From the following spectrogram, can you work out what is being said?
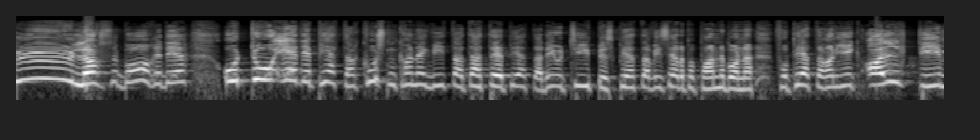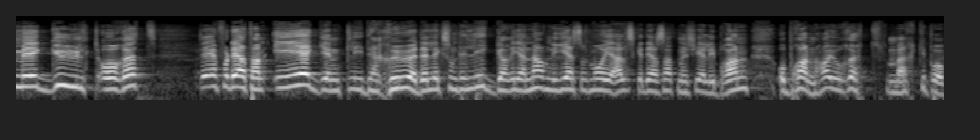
uler seg bare det. Og da er det Peter. Hvordan kan jeg vite at dette er Peter? Det er jo typisk Peter. Vi ser det på pannebåndet. For Peter han gikk alltid med gult og rødt. Det er fordi at han egentlig Det røde det, liksom, det ligger i navnet Jesus må jeg elske. Det har satt min sjel i brann. Og brann har jo rødt merke på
